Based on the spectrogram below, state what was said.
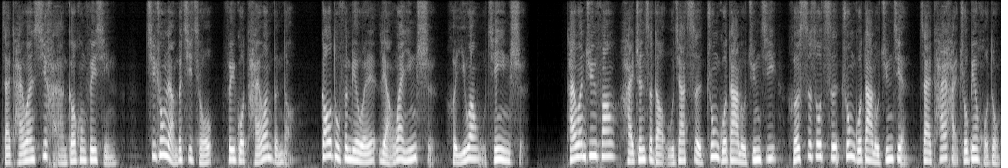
在台湾西海岸高空飞行，其中两个气球飞过台湾本岛，高度分别为两万英尺和一万五千英尺。台湾军方还侦测到五架次中国大陆军机和四艘次中国大陆军舰在台海周边活动，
